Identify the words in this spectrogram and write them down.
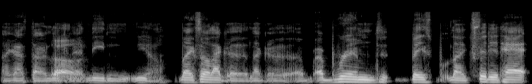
Like I start looking Oh. at needing, you know, like so like a like a, a, a brimmed baseball like fitted hat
